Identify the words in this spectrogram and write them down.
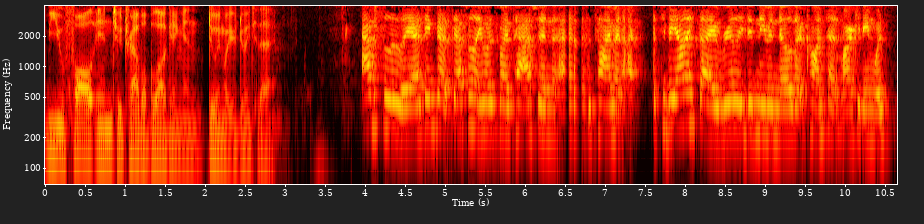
you fall into travel blogging and doing what you're doing today Absolutely. I think that definitely was my passion at the time. And I, to be honest, I really didn't even know that content marketing was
